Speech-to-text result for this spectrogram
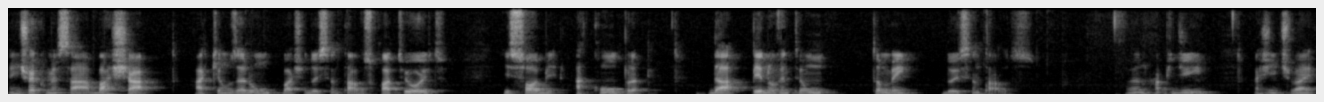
A gente vai começar a baixar aqui 101, baixa 2 centavos, 4 e 8 e sobe a compra da P91 também 2 centavos. Tá vendo? Rapidinho a gente vai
